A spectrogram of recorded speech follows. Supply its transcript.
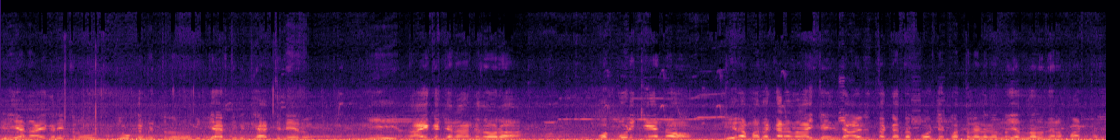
ಹಿರಿಯ ನಾಯಕರಿದ್ದರು, ಯುವಕ ಮಿತ್ರರು, ವಿದ್ಯಾರ್ಥಿ, ವಿದ್ಯಾರ್ಥಿನಿಯರು, ಈ ನಾಯಕ ಜನಾಂಗದವರ ಒಗ್ಗೂಡಿಕೆಯನ್ನು ವೀರ ಮದಕರ ನಾಯಕ ಹಿಂದೆ ಆಳಿರ್ತಕ್ಕಂಥ ಕೋಟೆ ಕೊತ್ತಲಗಳನ್ನು ಎಲ್ಲರೂ ನೆನಪಾಡ್ತಾರೆ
